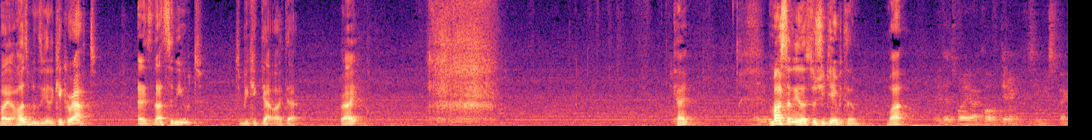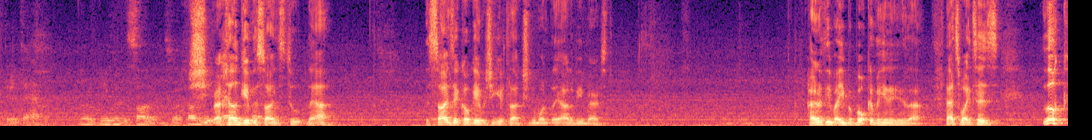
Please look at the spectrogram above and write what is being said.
my husband's going to kick her out, and it's not siniut to be kicked out like that, right? Okay. Maybe, Masanila, so she gave it to him. What? maybe that's why Yaakov didn't, because he expected it to happen. No, he gave her the signs. Rachel She, gave Rachel her gave the signs to Leah. The signs that God gave her, she gave to Leah. She didn't want Leah to be embarrassed. That's why it says, look,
